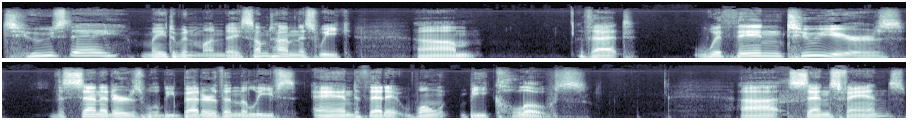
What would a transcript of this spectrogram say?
Tuesday, might have been Monday, sometime this week, um, that within two years, the Senators will be better than the Leafs and that it won't be close. Uh, Sens fans,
